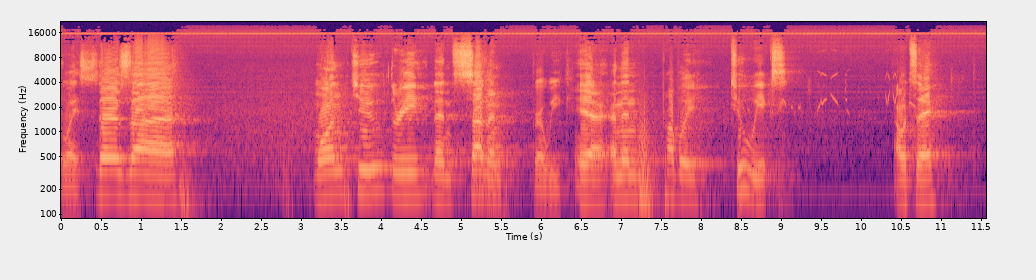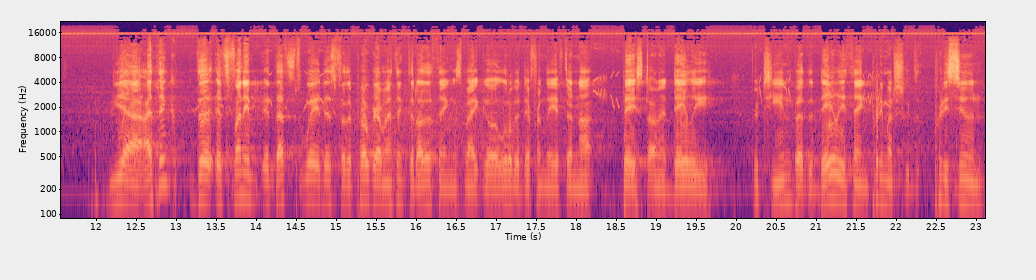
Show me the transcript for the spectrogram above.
voice. there's uh. One, two, three, then seven. for a week. Yeah, and then probably two weeks. I would say. Yeah, I think that it's funny. It, that's the way it is for the program. I think that other things might go a little bit differently if they're not based on a daily routine. But the daily thing, pretty much, pretty soon,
